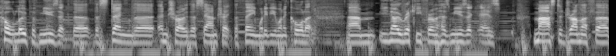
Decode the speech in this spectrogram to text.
cool loop of music, the the sting, the intro, the soundtrack, the theme, whatever you want to call it. Um, you know Ricky from his music as master drummer for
